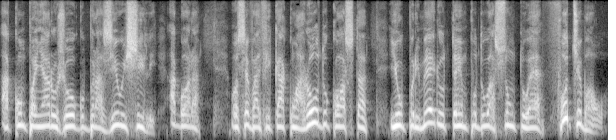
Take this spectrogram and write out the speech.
acompanhar o jogo Brasil e Chile. Agora, você vai ficar com Haroldo Costa e o primeiro tempo do assunto é futebol.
